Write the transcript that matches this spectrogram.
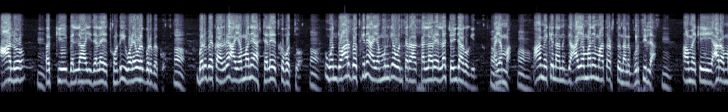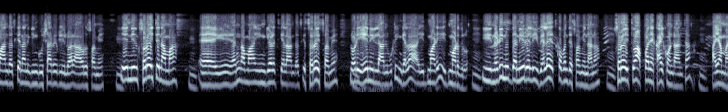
ಹಾಲು ಅಕ್ಕಿ ಬೆಲ್ಲ ಇದೆಲ್ಲ ಎತ್ಕೊಂಡು ಈ ಒಳೆ ಒಳಗೆ ಬರಬೇಕು. ಬರ್ಬೇಕಾದ್ರೆ ಆ ಯಮ್ಮನೇ ಅಷ್ಟೆಲ್ಲ ಎತ್ಕೊಬತ್ತು. ಒಂದ್ ವಾರದ ಹೊತ್ತಿಗೆ ಆ ಯಮ್ಮನಿಗೆ ಒಂಥರ ಕಲ್ಲರ್ ಎಲ್ಲ ಚೇಂಜ್ ಆಗೋಗಿದ್ದು ಆ ಯಮ್ಮ. ಆಮೇಲೆ ನನಗೆ ಆ ಯಮ್ಮನೇ ಮಾತಾಡ್ಸ್ತು ನನಗೆ ಗುರ್ತಿಲ್ಲ. ಆಮೇಲೆ ಯಾರಮ್ಮ ಅಂದದಕ್ಕೆ ನನಗೆ ಹಿಂಗೆ ಹುಷಾರಿರ್ಲಿಲ್ವಲ್ಲ ಅವರು ಸ್ವಾಮಿ? ಏ ನಿನ್ಗೆ ಸೊರೈತೇನಮ್ಮ ಏ ಹೆಂಗಮ್ಮ ಹಿಂಗ್ ಹೇಳ್ತಿಯಲ್ಲ ಅಂದೋದಕ್ಕೆ ಸೊರೈತ್ ಸ್ವಾಮಿ. ನೋಡಿ ಏನಿಲ್ಲ ಅಂದ್ಬಿಟ್ಟು ಹಿಂಗೆಲ್ಲ ಇದ್ ಮಾಡಿ ಇದ್ ಮಾಡಿದ್ರು. ಈ ನಡಿ ನುದ್ದ ನೀರಲ್ಲಿ ಇವೆಲ್ಲ ಎತ್ಕೊ ಬಂದೆ ಸ್ವಾಮಿ ನಾನು. ಸೊರೈತು ಅಪ್ಪನೇ ಕಾಯ್ಕೊಂಡ ಅಂತ ಅಯ್ಯಮ್ಮ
